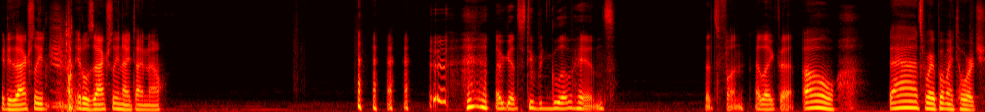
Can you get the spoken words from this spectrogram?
It is actually, it is actually nighttime now. I've got stupid glove hands. That's fun. I like that. Oh, that's where I put my torch.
